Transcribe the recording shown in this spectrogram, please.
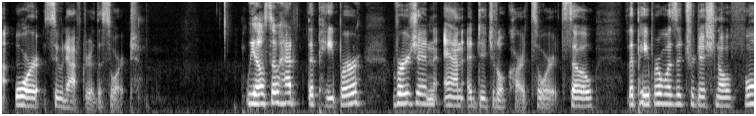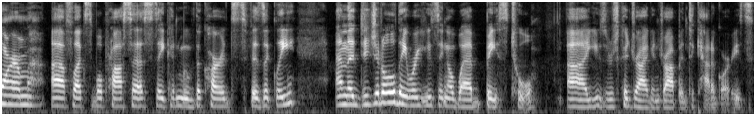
uh, or soon after the sort. We also had the paper version and a digital card sort. So the paper was a traditional form, uh, flexible process. They could move the cards physically. And the digital, they were using a web-based tool. Uh, users could drag and drop into categories.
